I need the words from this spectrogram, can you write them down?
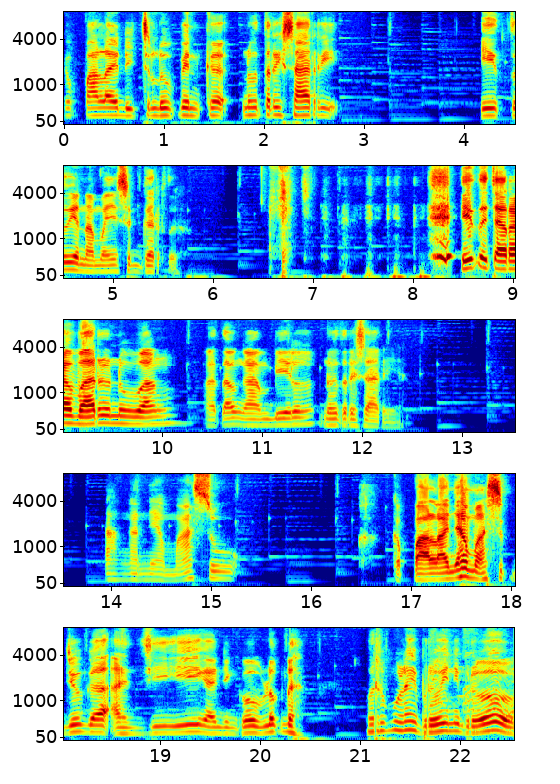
Kepala dicelupin ke Nutrisari. Itu yang namanya segar tuh. Itu cara baru nuang atau ngambil Nutrisari. Tangannya masuk, kepalanya masuk juga. Anjing anjing goblok dah. Baru mulai bro ini bro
